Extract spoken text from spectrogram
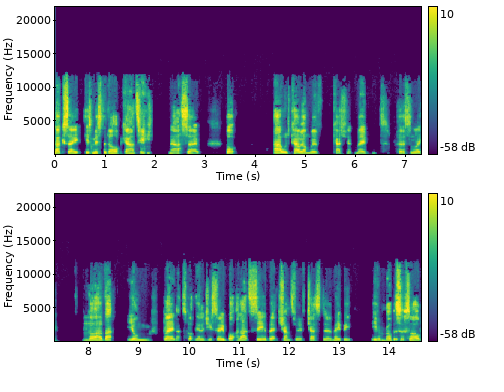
like I say, he's Mr. Derby County now. So, but I would carry on with Cashin at the moment, personally. Mm. Got to have that young player that's got the energy too, but I'd like to see a bit of chance with Chester, maybe even Roberts as well.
